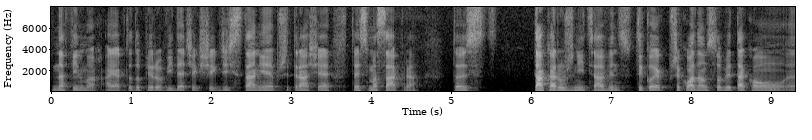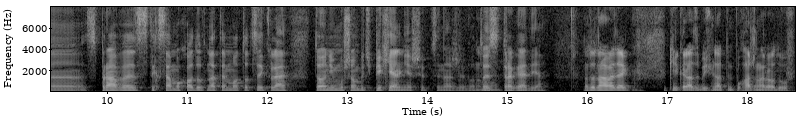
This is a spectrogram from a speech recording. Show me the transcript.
na filmach, a jak to dopiero widać, jak się gdzieś stanie przy trasie, to jest masakra. To jest taka różnica, więc tylko jak przekładam sobie taką e, sprawę z tych samochodów na te motocykle, to oni muszą być piekielnie szybcy na żywo. No. To jest tragedia. No to nawet jak kilka razy byliśmy na tym Pucharze Narodów,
